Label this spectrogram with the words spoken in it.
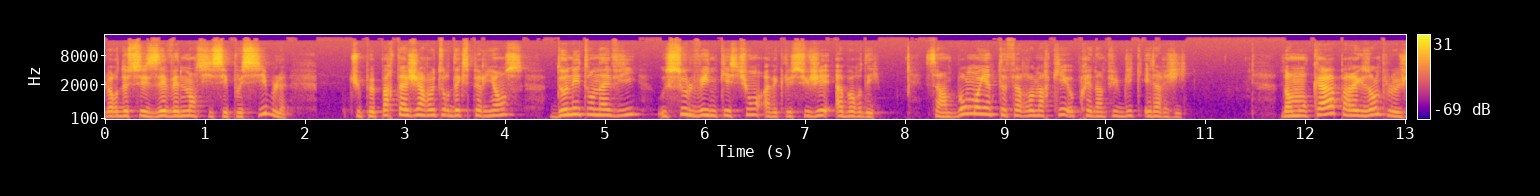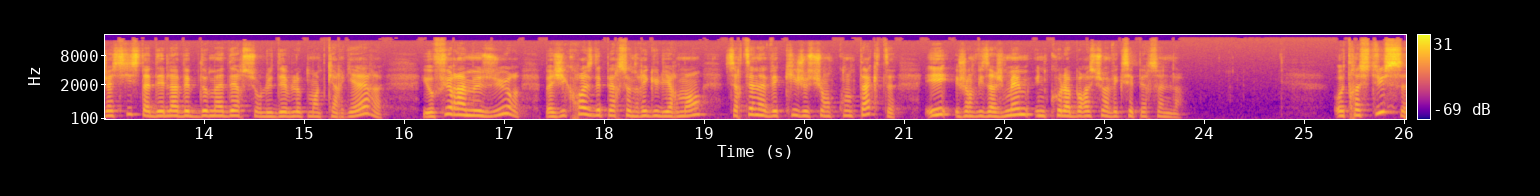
lors de ces événements si c'est possible. Tu peux partager un retour d'expérience, donner ton avis ou soulever une question avec le sujet abordé. C'est un bon moyen de te faire remarquer auprès d'un public élargi. Dans mon cas, par exemple, j'assiste à des lives hebdomadaires sur le développement de carrière et au fur et à mesure, bah, j'y croise des personnes régulièrement, certaines avec qui je suis en contact et j'envisage même une collaboration avec ces personnes-là. Autre astuce,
